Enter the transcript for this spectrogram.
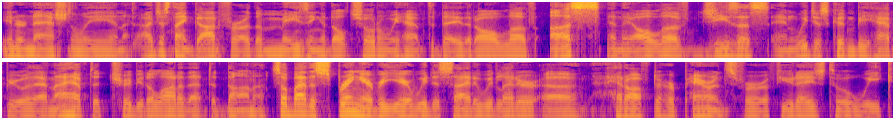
internationally. And I just thank God for the amazing adult children we have today that all love us and they all love Jesus. And we just couldn't be happier with that. And I have to attribute a lot of that to Donna. So by the spring every year, we decided we'd let her uh, head off to her parents for a few days to a week.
